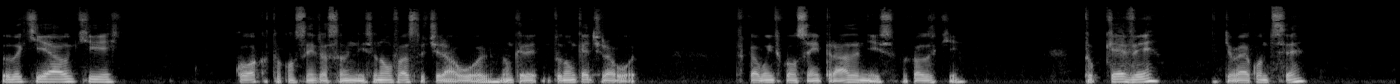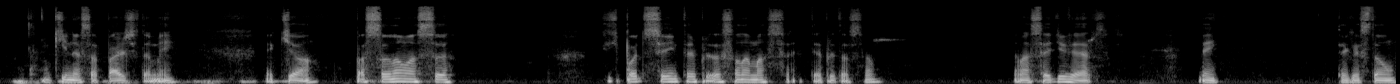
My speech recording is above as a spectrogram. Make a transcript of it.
Tudo aqui é algo que coloca a tua concentração nisso, não faz tu tirar o olho, não quer, tu não quer tirar o olho. Fica muito concentrado nisso, por causa que tu quer ver o que vai acontecer. Aqui nessa parte também. Aqui, ó. Passando a maçã. O que, que pode ser a interpretação da maçã? Interpretação da maçã é diversa. Bem, tem a questão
